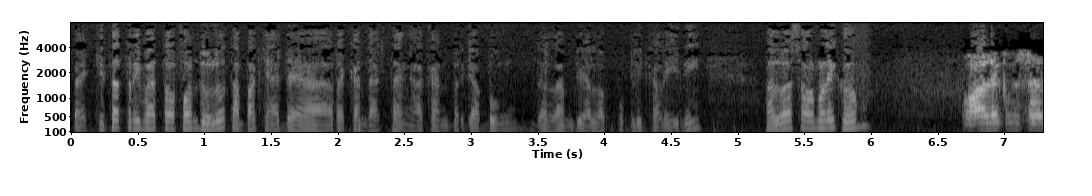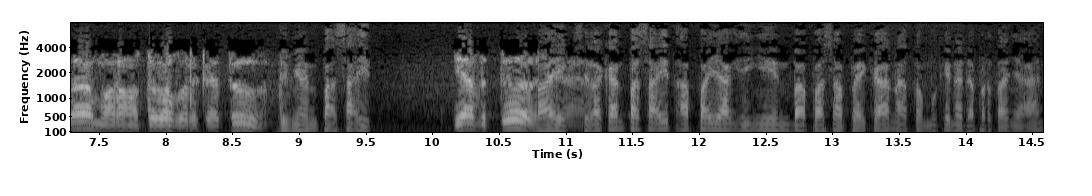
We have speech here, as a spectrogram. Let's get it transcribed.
Baik, kita terima telepon dulu. Tampaknya ada rekan dakta yang akan bergabung dalam dialog publik kali ini. Halo, Assalamualaikum. Waalaikumsalam warahmatullahi wabarakatuh. Dengan Pak Said. Ya betul. Baik, ya. silakan Pak Said. Apa yang ingin Bapak sampaikan atau mungkin ada pertanyaan?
